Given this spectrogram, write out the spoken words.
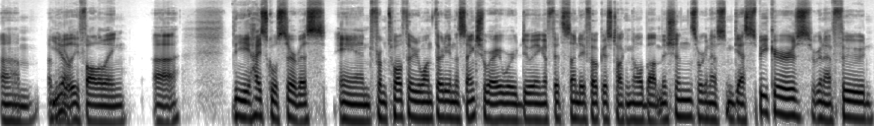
Um, immediately following uh, the high school service, and from twelve thirty to one thirty in the sanctuary, we're doing a Fifth Sunday focus, talking all about missions. We're gonna have some guest speakers. We're gonna have food,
